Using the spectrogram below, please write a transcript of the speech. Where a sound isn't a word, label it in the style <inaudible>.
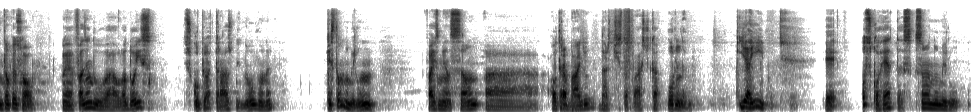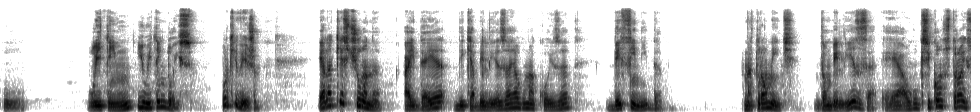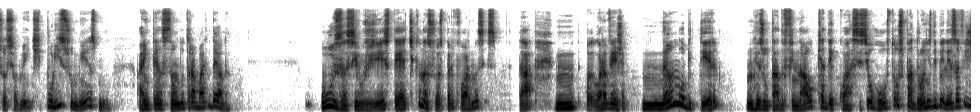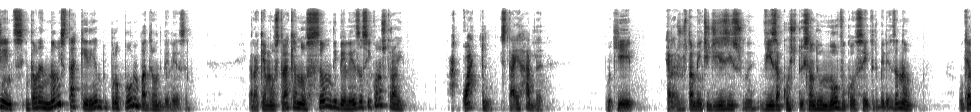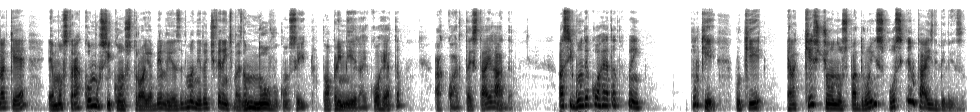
Então, pessoal, é, fazendo a aula 2, desculpe o atraso de novo, né? Questão número 1 um, faz menção a, ao trabalho da artista plástica Orlan. E aí, é, os corretas são a número o, o item 1 e o item 2. Porque vejam, ela questiona a ideia de que a beleza é alguma coisa definida naturalmente. Então, beleza é algo que se constrói socialmente. Por isso mesmo, a intenção do trabalho dela. Usa a cirurgia estética nas suas performances, tá? Agora veja, não obter um resultado final que adequasse seu rosto aos padrões de beleza vigentes. Então ela não está querendo propor um padrão de beleza. Ela quer mostrar que a noção de beleza se constrói. A 4 está errada. Porque ela justamente diz isso, né? Visa a constituição de um novo conceito de beleza. Não. O que ela quer é mostrar como se constrói a beleza de maneira diferente, mas não um novo conceito. Então a primeira é correta, a quarta está errada. A segunda é correta também. Por quê? Porque ela questiona os padrões ocidentais de beleza,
